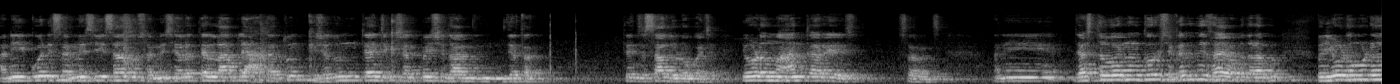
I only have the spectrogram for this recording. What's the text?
आणि कोणी संन्यासी साधू संन्यासी आला त्याला आपल्या हातातून खिशातून त्यांच्या खिशात पैसे दान देतात. त्यांच्या साधू लोकांच्या एवढं महान कार्य आहे सरांचं आणि जास्त वर्णन करू शकत नाही साहेबाबद्दल आपण. पण एवढं मोठं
